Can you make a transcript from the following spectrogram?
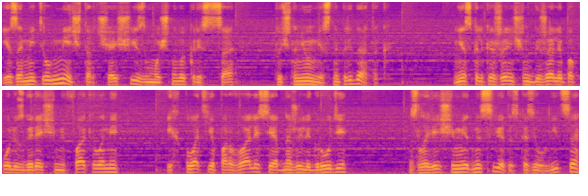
Я заметил меч, торчащий из мощного крестца, точно неуместный придаток. Несколько женщин бежали по полю с горящими факелами, их платья порвались и обнажили груди. Зловещий медный свет исказил лица,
